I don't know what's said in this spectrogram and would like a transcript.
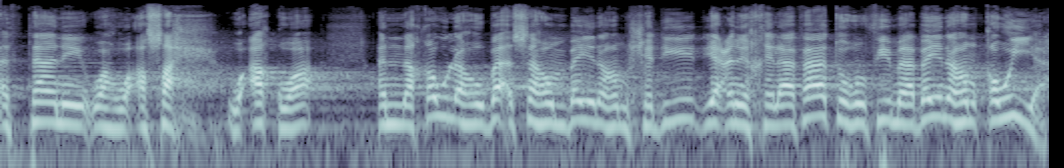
الثاني وهو أصح وأقوى أن قوله بأسهم بينهم شديد يعني خلافاتهم فيما بينهم قوية.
